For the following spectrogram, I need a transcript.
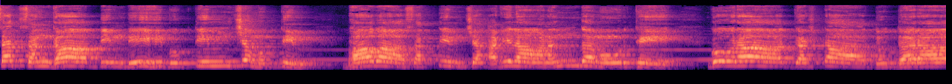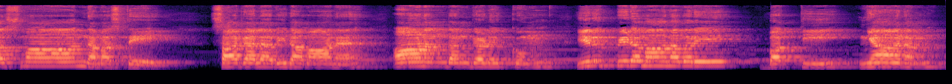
சத் சங்காப்திம் தேஹி புக்திம் ச முக்திம் பாவா சக்திம் ச அகிலானந்த மூர்த்தே கோராத்கஷ்டாதுத்தராஸ்மான் நமஸ்தே. சகல விதமான ஆனந்தங்களுக்கும் இருப்பிடமானவரே. பக்தி ஞானம்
